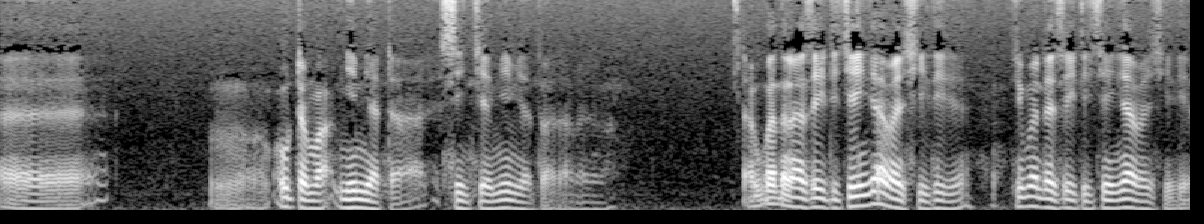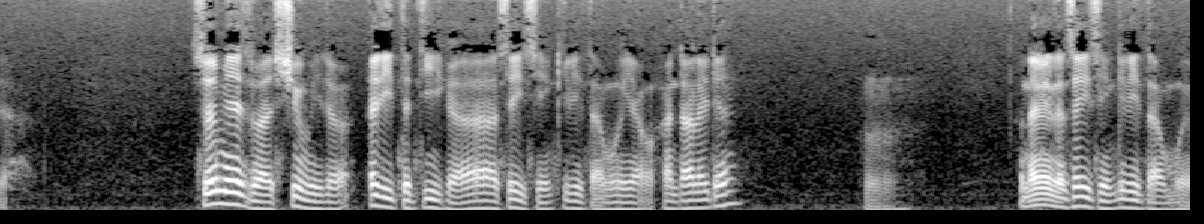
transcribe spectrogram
အဲဥတ္တမမြင့်မြတ်တာစင်ကြယ်မြင့်မြတ်သွားတာပဲ ဒါဥပဒနာစိတ်တစ်ချိန်ကြပဲရှိသေးတယ်ကျွတ်တဲ့စိတ်တစ်ချိန်ကြပဲရှိသေးတာဆွေးမြဲစွာရှုမိတော့အဲ့ဒီတတိကစိတ်စဉ်ကိလေသာမွေးအောင်ဟန်တာလိုက်တယ်ဟွန်းခဏလေးစိတ်စဉ်ကိလေသာမွေး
